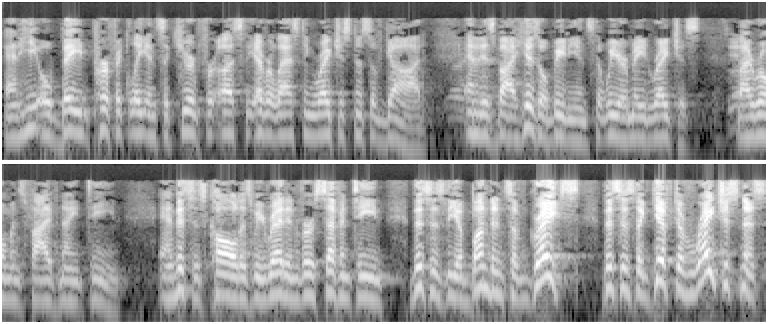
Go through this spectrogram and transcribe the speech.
And he obeyed perfectly and secured for us the everlasting righteousness of God. And it is by his obedience that we are made righteous by Romans 5:19. And this is called as we read in verse 17, this is the abundance of grace. This is the gift of righteousness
